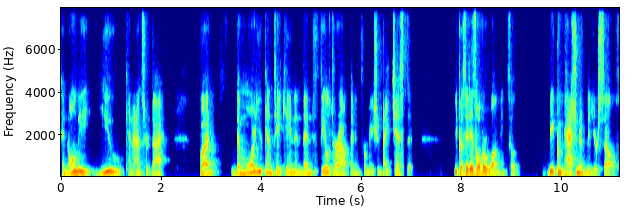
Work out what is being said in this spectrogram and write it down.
and only you can answer that. But the more you can take in and then filter out that information digest it because it is overwhelming. So be compassionate with yourself.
